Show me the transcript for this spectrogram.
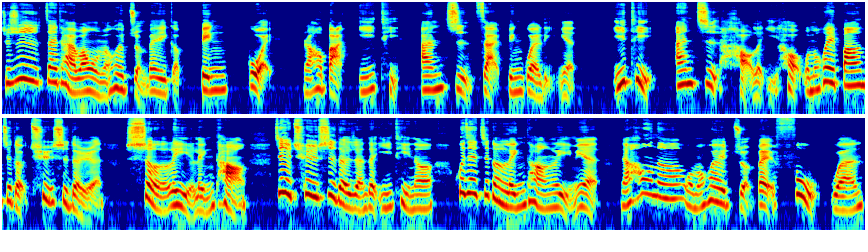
就是在台湾，我们会准备一个冰柜，然后把遗体安置在冰柜里面。遗体安置好了以后，我们会帮这个去世的人设立灵堂。这个去世的人的遗体呢，会在这个灵堂里面。然后呢，我们会准备訃闻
